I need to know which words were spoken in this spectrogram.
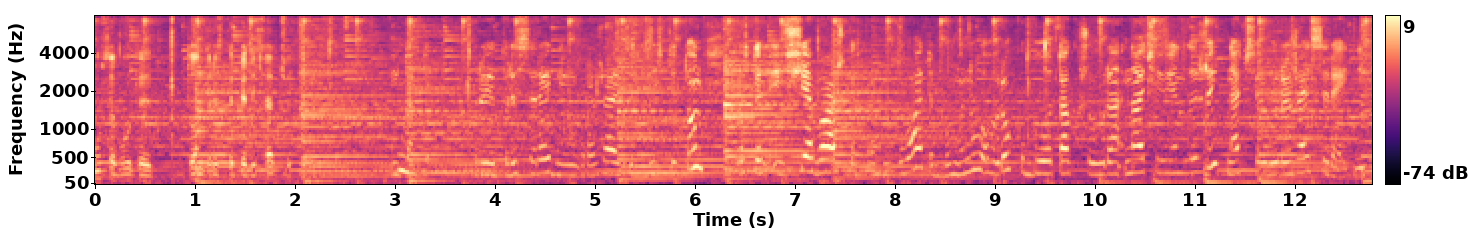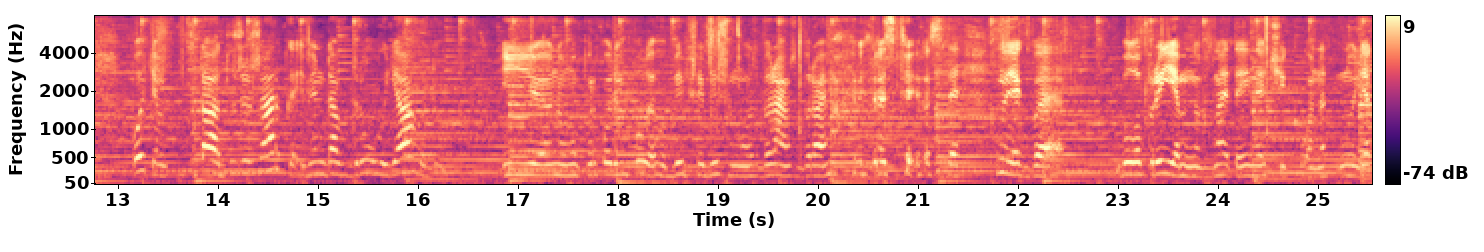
Мусить бути тонн 350 400 Ну, при, при середньому це 200 тонн. Просто ще важко спрогнозувати, бо минулого року було так, що наче він лежить, наче урожай середній. Потім стало дуже жарко, і він дав другу ягоду. І ну, ми приходимо в поле, його більше і більше ми збираємо, збираємо, він росте і росте. Ну, якби було приємно, знаєте, і неочікувано. Ну, я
